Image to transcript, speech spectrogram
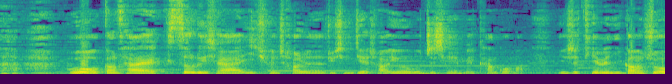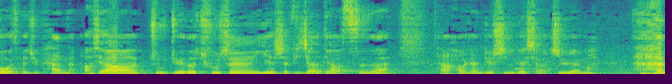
我刚才搜了一下《一拳超人》的剧情介绍，因为我之前也没看过嘛，也是听了你刚说我才去看的。好像主角的出身也是比较屌丝的，他好像就是一个小职员嘛。他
